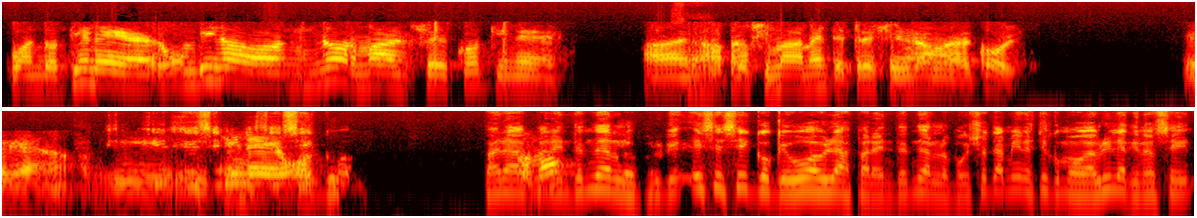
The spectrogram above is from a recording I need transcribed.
cuando tiene un vino normal seco, tiene aproximadamente 13 gramos de alcohol. Eh, y, tiene Para, para, entenderlo, porque ese seco que vos hablas, para entenderlo, porque yo también estoy como Gabriela que no sé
